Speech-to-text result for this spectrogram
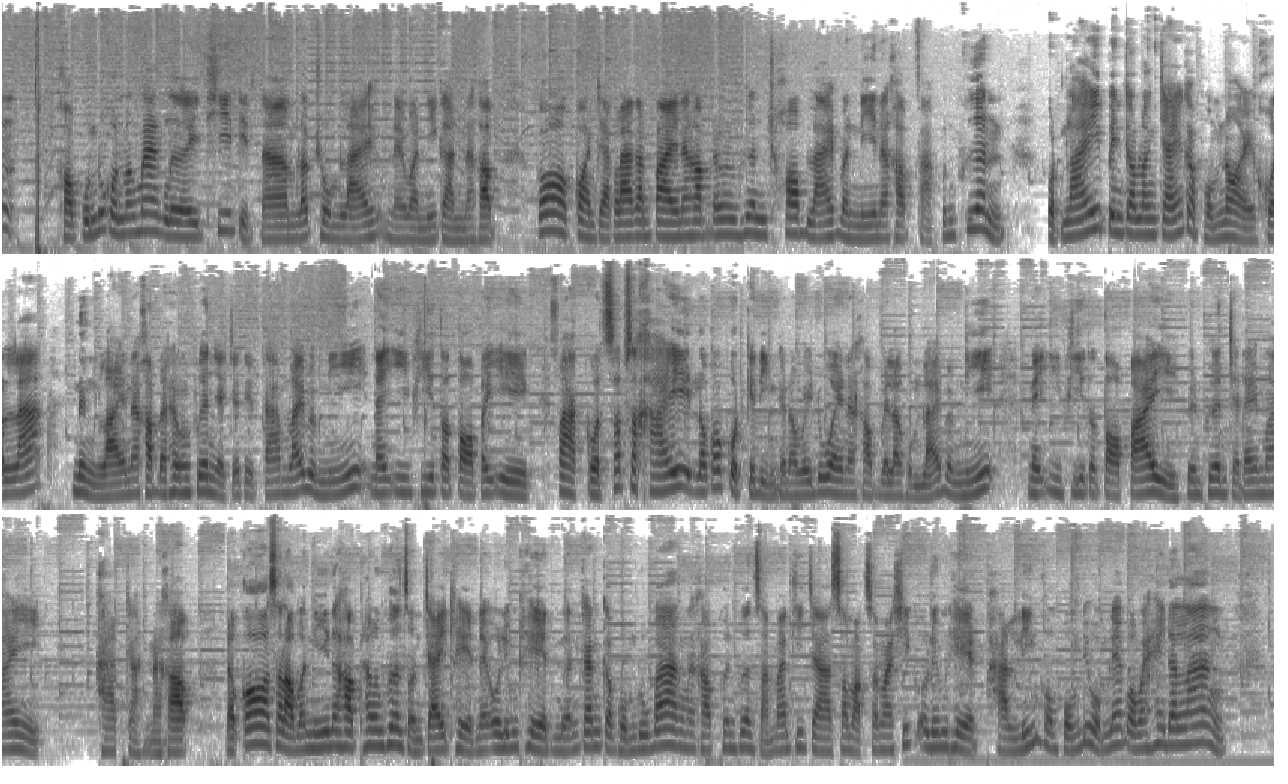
ขอบคุณทุกคนมาก ๆ เลยที่ติดตามรับชมไลฟ์ในวันนี้กันนะครับ ก็ก่อนจากลากันไปนะครับถ้าเพื่อนๆชอบไลฟ์วันนี้นะครับ ฝากเพื่อนๆ กดไลค์เป็นกำลังใจให้กับผมหน่อยคนละ 1 ไลค์นะครับ และถ้าเพื่อนๆ อยากจะติดตามไลฟ์แบบนี้ใน EP ต่อๆ ไปอีก ฝากกด Subscribe แล้วก็กดกระดิ่งกันเอาไว้ด้วยนะครับ เวลาผมไลฟ์แบบนี้ใน EP ต่อๆ ไป เพื่อนๆ จะได้ไม่พลาดกันนะครับ แล้วก็สำหรับวันนี้นะครับ ถ้าเพื่อนๆ สนใจเทรดใน Olymp Trade เหมือนกันกับผมดูบ้างนะครับ เพื่อนๆ สามารถที่จะสมัครสมาชิก Olymp Trade ผ่านลิงก์ของผมที่ผมแนบเอาไว้ให้ด้านล่าง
